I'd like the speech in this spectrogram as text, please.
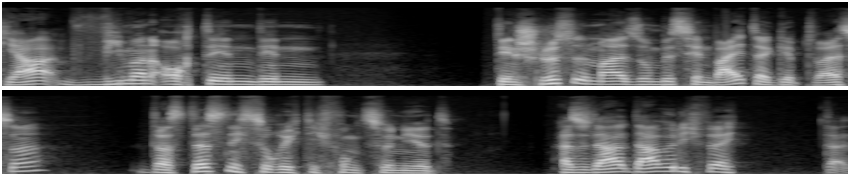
ja, wie man auch den, den, den Schlüssel mal so ein bisschen weitergibt, weißt du? Dass das nicht so richtig funktioniert. Also da, da würde ich vielleicht, da,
